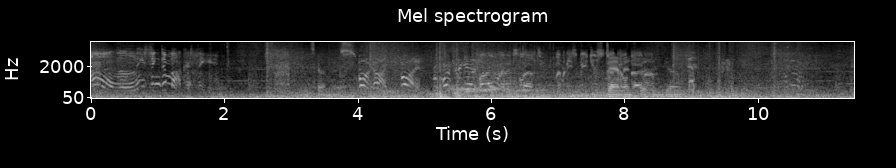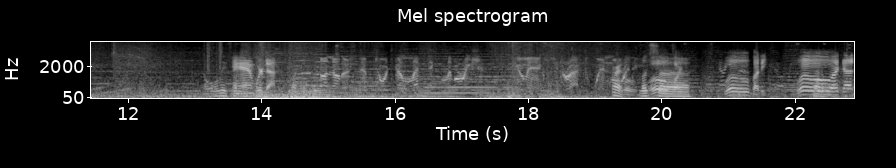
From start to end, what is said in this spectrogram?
Unleashing democracy. It's gonna miss. Five minutes left. Liberty speeders Damage, And we're done. Another step towards galactic liberation. You may extract when Alright, ready. let's Whoa, uh buddy. Whoa, buddy. Whoa, I got,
